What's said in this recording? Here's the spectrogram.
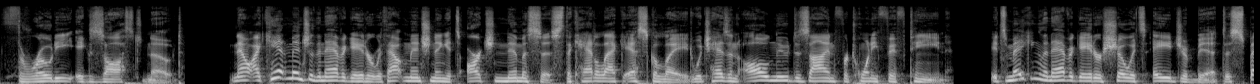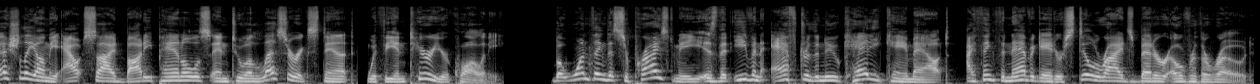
throaty exhaust note. Now, I can't mention the Navigator without mentioning its arch nemesis, the Cadillac Escalade, which has an all new design for 2015. It's making the Navigator show its age a bit, especially on the outside body panels and to a lesser extent with the interior quality. But one thing that surprised me is that even after the new Caddy came out, I think the Navigator still rides better over the road.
